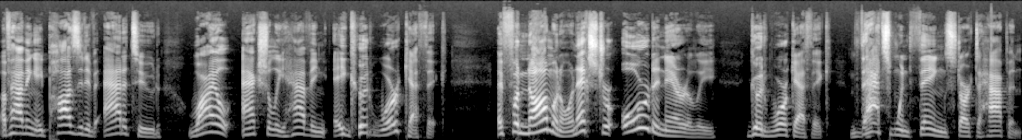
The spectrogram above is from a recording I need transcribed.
of having a positive attitude while actually having a good work ethic. A phenomenal, an extraordinarily good work ethic, that's when things start to happen.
